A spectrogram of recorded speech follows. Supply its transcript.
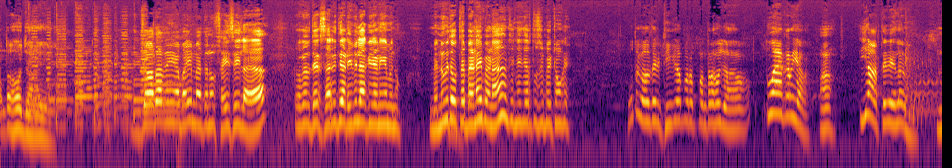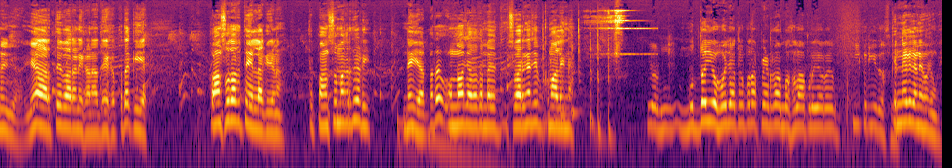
ਅੰਦਰ ਹੋ ਜਾਣਾ ਯਾਰ ਜ਼ਿਆਦਾ ਨਹੀਂ ਆ ਬਾਈ ਮੈਂ ਤੈਨੂੰ ਸਹੀ ਸਹੀ ਲਾਇਆ। ਕਿਉਂਕਿ ਦੇਖ ਸਾਰੀ ਦਿਹਾੜੀ ਵੀ ਲੱਗ ਜਾਣੀ ਹੈ ਮੈਨੂੰ। ਮੈਨੂੰ ਵੀ ਤਾਂ ਉੱਥੇ ਬਹਿਣਾ ਹੀ ਪੈਣਾ ਜਿੰਨੇ ਚਿਰ ਤੁਸੀਂ ਬੈਠੋਗੇ। ਉਹ ਤਾਂ ਗੱਲ ਤੇਰੀ ਠੀਕ ਆ ਪਰ 15 ਹੋ ਜਾ ਤੂੰ ਐ ਕਰ ਯਾਰ। ਹਾਂ। ਹਜ਼ਾਰ ਤੇ ਵੇਖ ਲੈ। ਨਹੀਂ ਯਾਰ ਯਾਰ ਤੇ ਵਾਰਾ ਨਹੀਂ ਖਾਣਾ ਦੇਖ ਪਤਾ ਕੀ ਹੈ 500 ਦਾ ਤੇ ਤੇਲ ਲੱਗ ਜਾਣਾ ਤੇ 500 ਮਗਰ ਦਿਹਾੜੀ। ਨਹੀਂ ਯਾਰ ਪਤਾ ਉਨਾ ਜ਼ਿਆਦਾ ਤਾਂ ਮੈਂ ਸਵਾਰੀਆਂ 'ਚ ਕਮਾ ਲੈਣਾ ਯਾਰ ਮੁੱਦਾ ਹੀ ਹੋ ਜਾ ਤੈਨੂੰ ਪਤਾ ਪਿੰਡ ਦਾ ਮਸਲਾ ਆਪਣਾ ਯਾਰ ਕੀ ਕਰੀਏ ਦੱਸ। ਕਿੰਨੇ ਕੁ ਜਣੇ ਹੋ ਜਾਓਗੇ?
